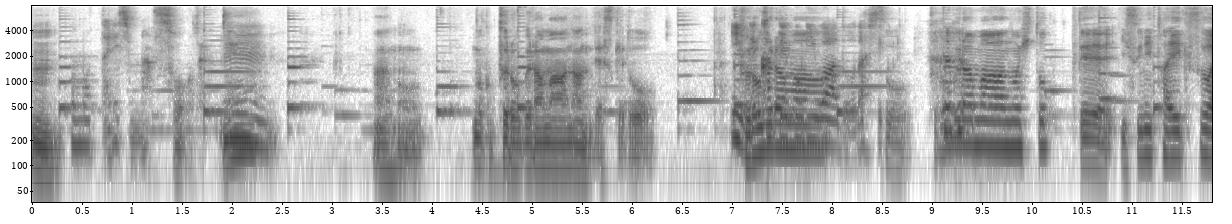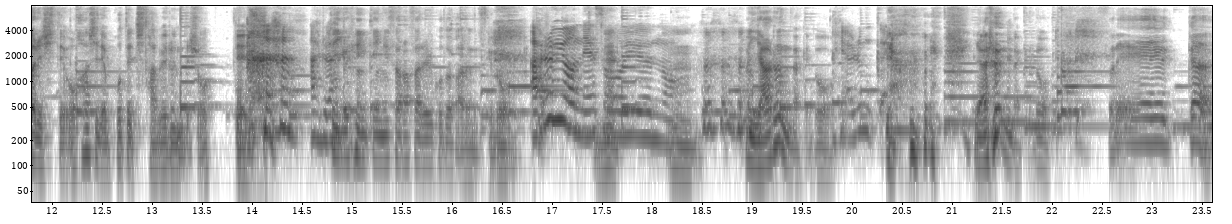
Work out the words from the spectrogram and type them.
うん。思ったりします。そうだようね、ん、あの僕プログラマーなんですけど。いいプログラマープログラマーの人って椅子に体育座りしてお箸でポテチ食べるんでしょって。っていう偏見にさらされることがあるんですけど、あるよねね。そういうの、うん、やるんだけど。やるんかい。やるんだけどそれが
